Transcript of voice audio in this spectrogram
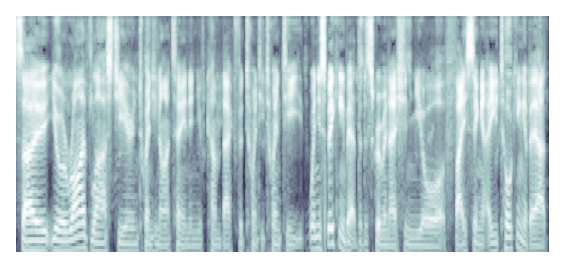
So you arrived last year in 2019, and you've come back for 2020. When you're speaking about the discrimination you're facing, are you talking about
